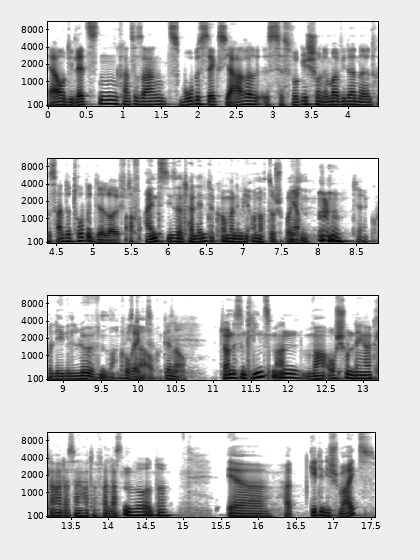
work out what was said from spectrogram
Ja, und die letzten, kannst du sagen, zwei bis sechs Jahre ist das wirklich schon immer wieder eine interessante Truppe, die da läuft. Auf eins dieser Talente kommen wir nämlich auch noch zu sprechen. Ja. Der Kollege Löwen war Korrekt, da auch. genau. Jonathan Klinsmann war auch schon länger klar, dass er Hertha verlassen würde. Er hat, geht in die Schweiz,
